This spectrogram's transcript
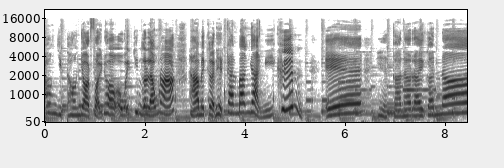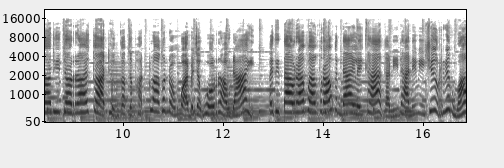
ทองหยิบทองหยอดฝอยทองเอาไว้กินกันแล้วนะ ถ้าไม่เกิดเหตุการณ์บางอย่างนี้ขึ้น เอ๊เหตุการณ์อะไรกันนะที่จะร้ายกาจถึงกับจะพัดพลาขนมหวานไปจากพวกเราได้ ไปติดตามรับฟังพร้อมกันได้เลยค่ะ กับนิทานที่มีชื่อเรื่องว่า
